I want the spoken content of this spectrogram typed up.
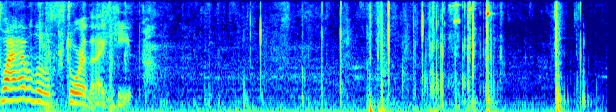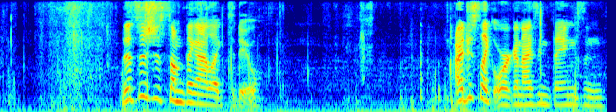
So I have a little store that I keep. This is just something I like to do. I just like organizing things and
